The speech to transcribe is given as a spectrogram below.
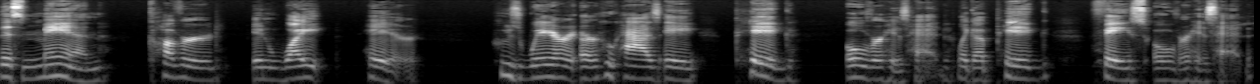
this man covered in white hair who's wearing or who has a pig over his head like a pig face over his head.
